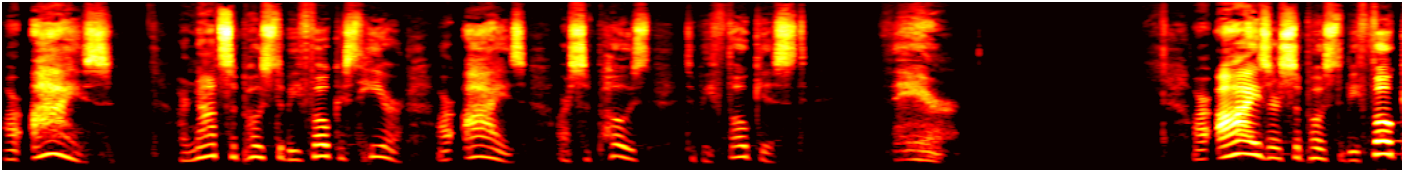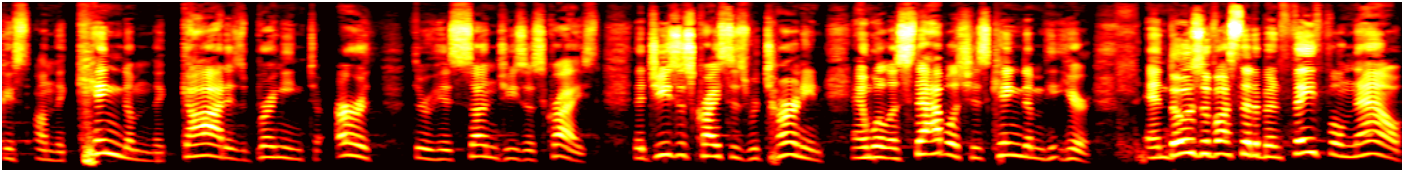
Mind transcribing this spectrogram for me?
Our eyes are not supposed to be focused here. Our eyes are supposed to be focused there. Our eyes are supposed to be focused on the kingdom that God is bringing to earth through his son, Jesus Christ. That Jesus Christ is returning and will establish his kingdom here. And those of us that have been faithful now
